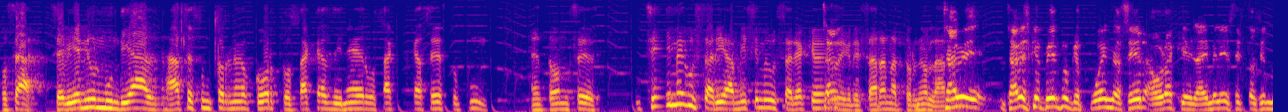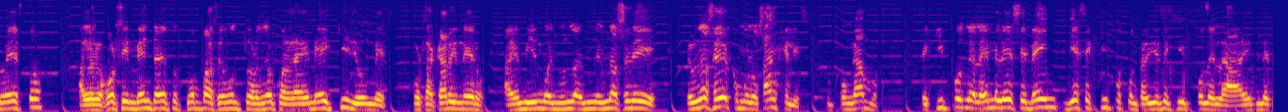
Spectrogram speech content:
o sea, se viene un mundial, haces un torneo corto, sacas dinero, sacas esto, pum. Entonces, sí me gustaría, a mí sí me gustaría que ¿Sabe- regresaran a torneo largo. ¿Sabe, ¿Sabes qué pienso que pueden hacer ahora que la MLS está haciendo esto? A lo mejor se inventan estos compas hacer un torneo con la MX de un mes por sacar dinero. Ahí mismo en una, en una sede, en una sede como Los Ángeles, supongamos. Equipos de la MLS, 20, 10 equipos contra 10 equipos de la, MLS,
